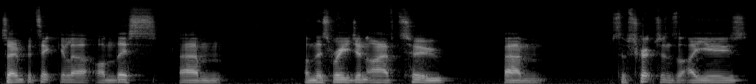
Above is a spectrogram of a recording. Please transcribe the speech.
So in particular on this um, on this region, I have two um, subscriptions that I use.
